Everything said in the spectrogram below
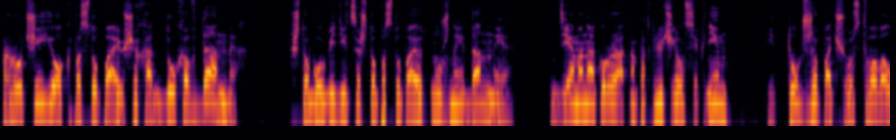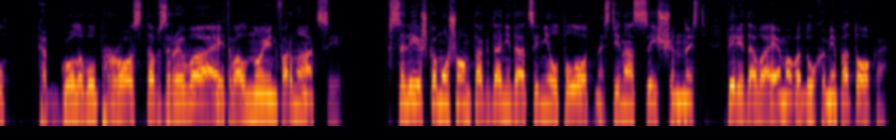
ручеек поступающих от духов данных. Чтобы убедиться, что поступают нужные данные, демон аккуратно подключился к ним и тут же почувствовал, как голову просто взрывает волной информации. Слишком уж он тогда недооценил плотность и насыщенность передаваемого духами потока.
